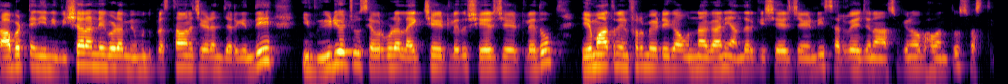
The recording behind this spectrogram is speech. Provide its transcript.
కాబట్టి నేను ఈ విషయాలన్నీ కూడా మీ ముందు ప్రస్తావన చేయడం జరిగింది. ఈ వీడియో చూసి ఎవరు కూడా లైక్ చేయట్లేదు షేర్ చేయట్లేదు. ఏమాత్రం ఇన్ఫర్మేటివ్గా ఉన్నా కానీ అందరికీ షేర్ చేయండి. సర్వే జన సుఖినో భవంతు స్వస్తి.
